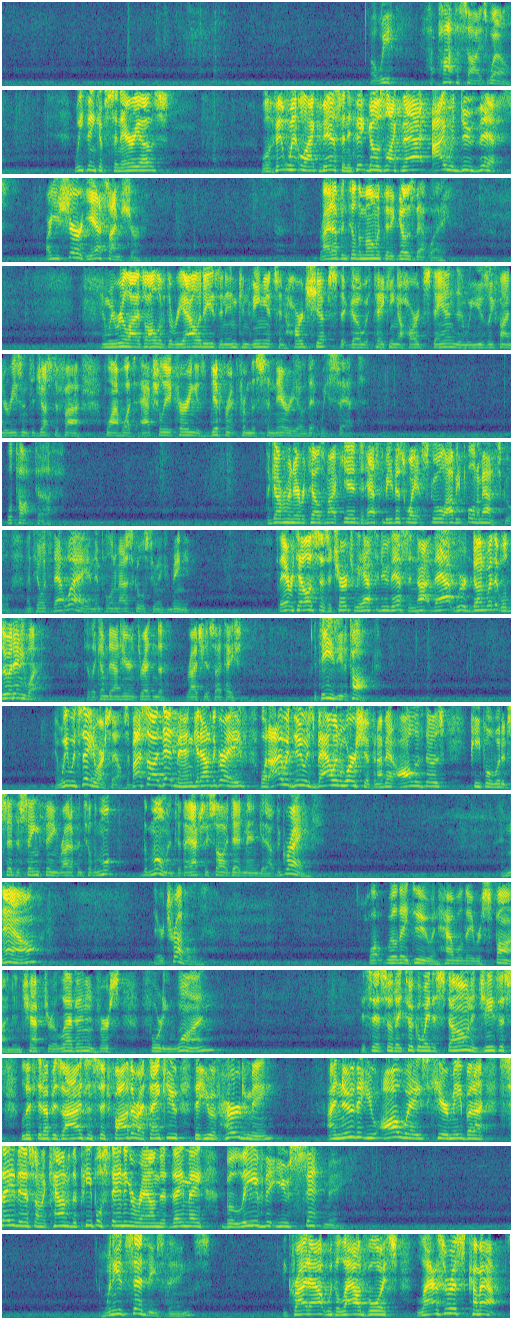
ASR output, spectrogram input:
Oh, we hypothesize well. We think of scenarios well, if it went like this and if it goes like that, I would do this. Are you sure? Yes, I'm sure. Right up until the moment that it goes that way. And we realize all of the realities and inconvenience and hardships that go with taking a hard stand, and we usually find a reason to justify why what's actually occurring is different from the scenario that we set. We'll talk tough the government ever tells my kids it has to be this way at school, I'll be pulling them out of school until it's that way, and then pulling them out of school is too inconvenient. If they ever tell us as a church we have to do this and not that, we're done with it, we'll do it anyway. Until they come down here and threaten to write you a citation. It's easy to talk. And we would say to ourselves, if I saw a dead man get out of the grave, what I would do is bow and worship. And I bet all of those people would have said the same thing right up until the mo- the moment that they actually saw a dead man get out of the grave. And now they're troubled. What will they do and how will they respond? In chapter 11 and verse 41, it says, So they took away the stone, and Jesus lifted up his eyes and said, Father, I thank you that you have heard me. I knew that you always hear me, but I say this on account of the people standing around that they may believe that you sent me. When he had said these things, he cried out with a loud voice, Lazarus, come out.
